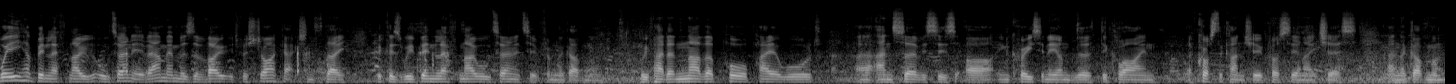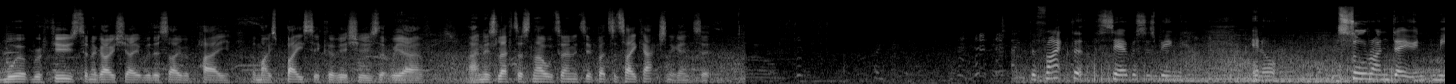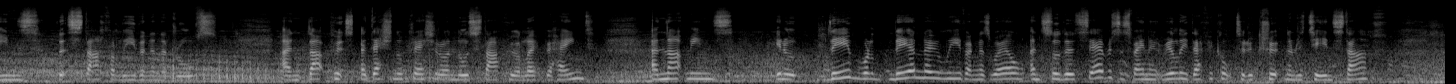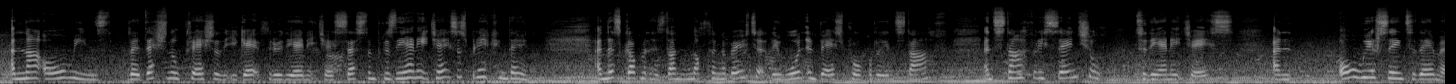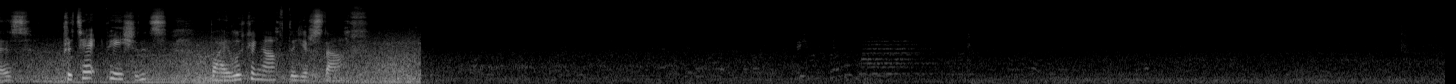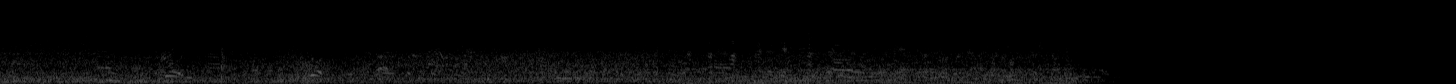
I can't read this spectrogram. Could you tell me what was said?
we have been left no alternative. Our members have voted for strike action today because we've been left no alternative from the government. We've had another poor pay award uh, and services are increasingly on the decline across the country, across the NHS, and the government will refuse to negotiate with us over pay, the most basic of issues that we have, and it's left us no alternative but to take action against it. The fact that the service is being, you know, so run down means that staff are leaving in their droves. And that puts additional pressure on those staff who are left behind. And that means you know, they were they are now leaving as well, and so the service is finding it really difficult to recruit and retain staff. And that all means the additional pressure that you get through the NHS system because the NHS is breaking down. And this government has done nothing about it. They won't invest properly in staff. And staff are essential to the NHS. And all we're saying to them is protect patients by looking after your staff.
